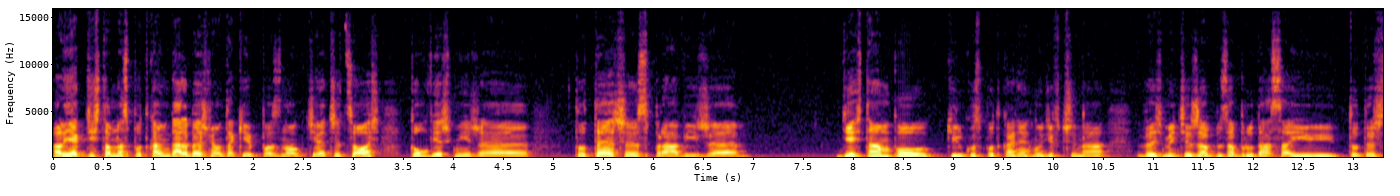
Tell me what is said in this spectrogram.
Ale jak gdzieś tam na spotkaniu dalej będziesz miał takie paznokcie czy coś, to uwierz mi, że to też y, sprawi, że gdzieś tam po kilku spotkaniach no dziewczyna weźmie cię za, za brudasa i to też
